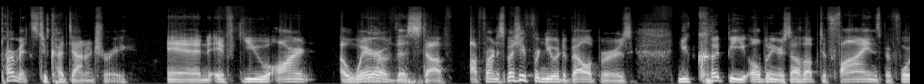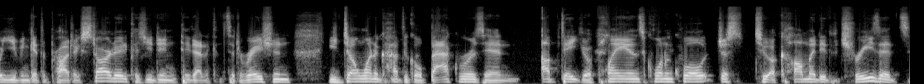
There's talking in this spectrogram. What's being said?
permits to cut down a tree. And if you aren't aware yeah. of this stuff upfront, especially for newer developers, you could be opening yourself up to fines before you even get the project started because you didn't take that into consideration. You don't want to have to go backwards and update your plans, quote unquote, just to accommodate the trees. It's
